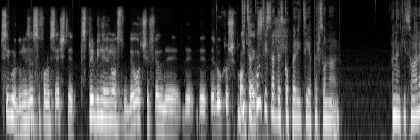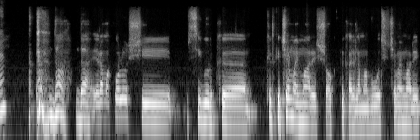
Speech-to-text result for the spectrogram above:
sigur, Dumnezeu se folosește spre binele nostru, de orice fel de, de, de, de lucru și context. Ghiță, cum ți s-a descoperit ție personal? În închisoare? Da, da, eram acolo și sigur că cred că cel mai mare șoc pe care l-am avut și cea mai mare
